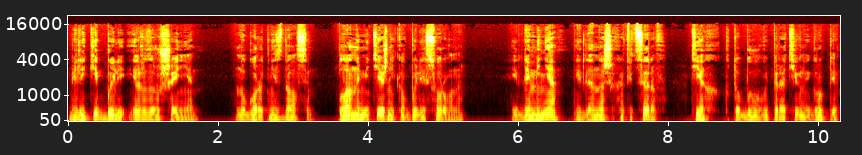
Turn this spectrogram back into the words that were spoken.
Велики были и разрушения. Но город не сдался. Планы мятежников были сорваны. И для меня, и для наших офицеров тех, кто был в оперативной группе,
